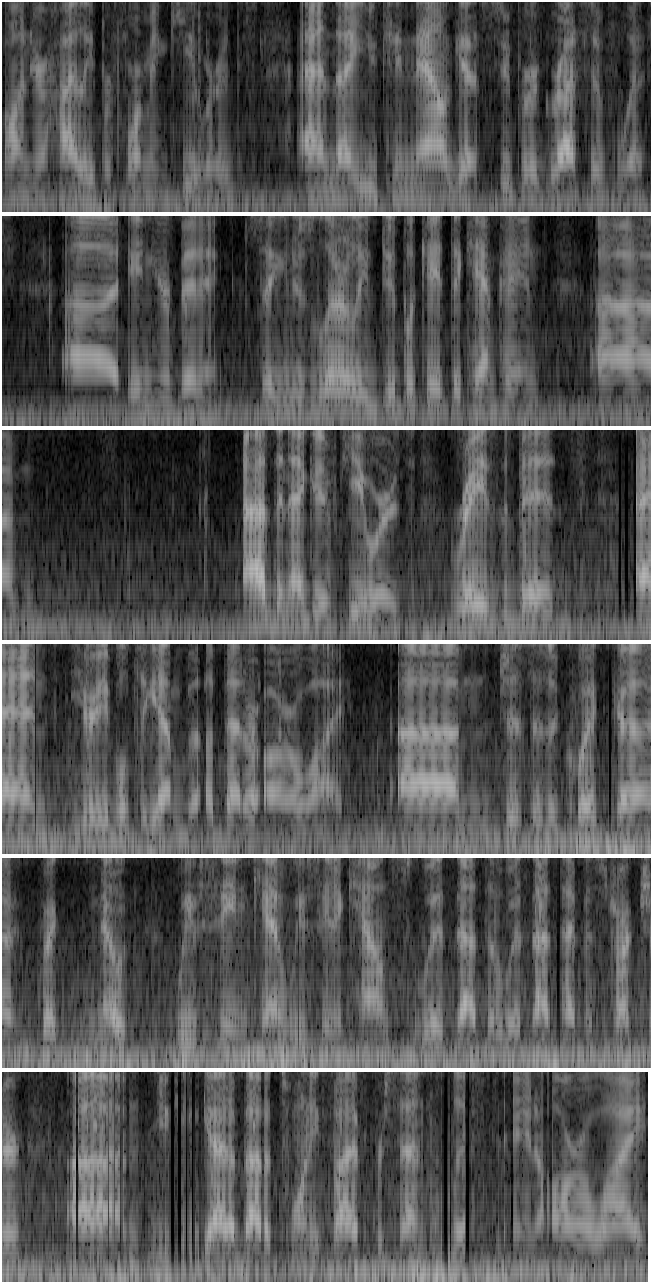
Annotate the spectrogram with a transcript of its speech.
on your highly performing keywords, and that you can now get super aggressive with uh, in your bidding. So you can just literally duplicate the campaign, um, add the negative keywords, raise the bids, and you're able to get a better ROI. Um, just as a quick uh, quick note, We've seen we've seen accounts with that with that type of structure. Um, you can get about a 25% lift in ROI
